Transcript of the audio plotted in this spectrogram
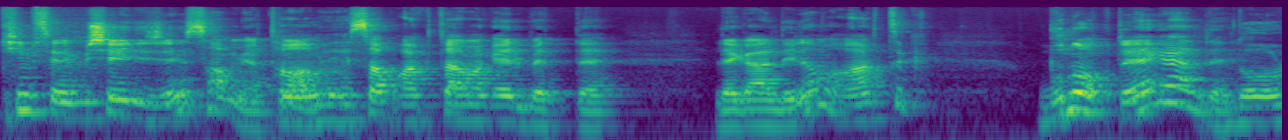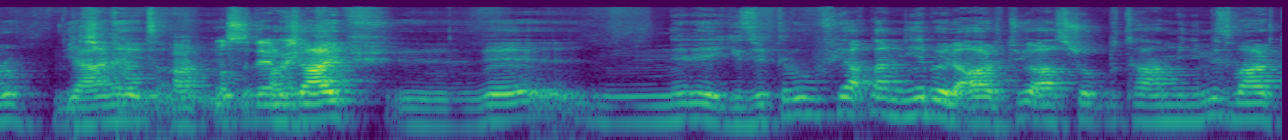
kimsenin bir şey diyeceğini sanmıyor. Tamam hesap aktarmak elbette legal değil ama artık bu noktaya geldi. Doğru. Yani kat artması demek- acayip e, ve nereye gidecek tabii bu fiyatlar niye böyle artıyor? Az çok bir tahminimiz var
